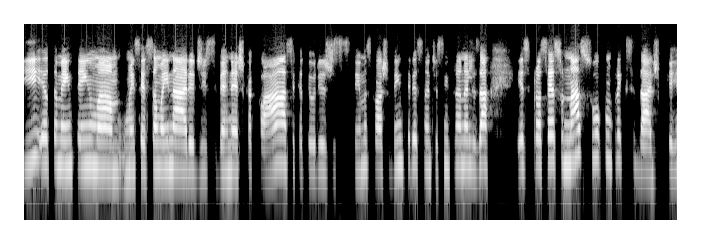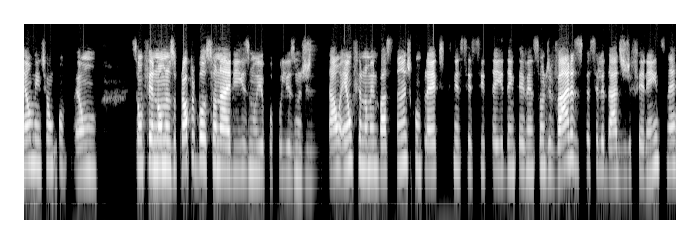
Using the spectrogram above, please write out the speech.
E eu também tenho uma, uma inserção aí na área de cibernética clássica, teorias de sistemas, que eu acho bem interessante assim para analisar esse processo na sua complexidade, porque realmente é um, é um são fenômenos, o próprio bolsonarismo e o populismo digital é um fenômeno bastante complexo que necessita aí da intervenção de várias especialidades diferentes, né,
